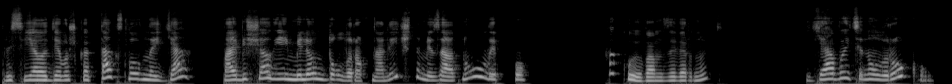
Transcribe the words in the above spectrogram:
Просияла девушка так, словно я пообещал ей миллион долларов наличными за одну улыбку. Какую вам завернуть? Я вытянул руку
